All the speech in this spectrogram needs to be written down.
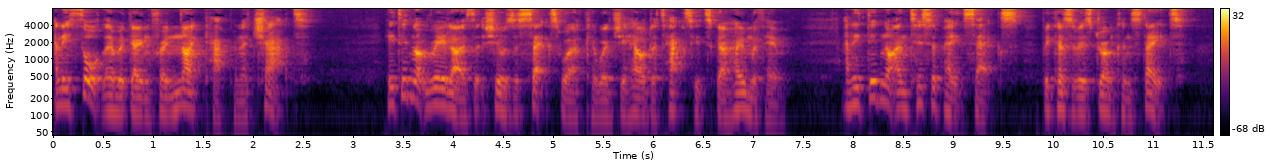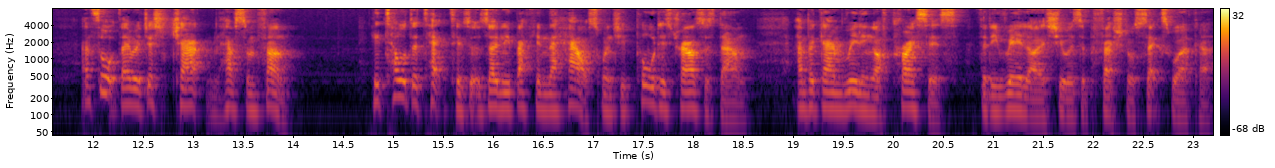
and he thought they were going for a nightcap and a chat. He did not realise that she was a sex worker when she held a taxi to go home with him, and he did not anticipate sex because of his drunken state, and thought they would just chat and have some fun. He told detectives it was only back in the house when she pulled his trousers down and began reeling off prices that he realised she was a professional sex worker.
